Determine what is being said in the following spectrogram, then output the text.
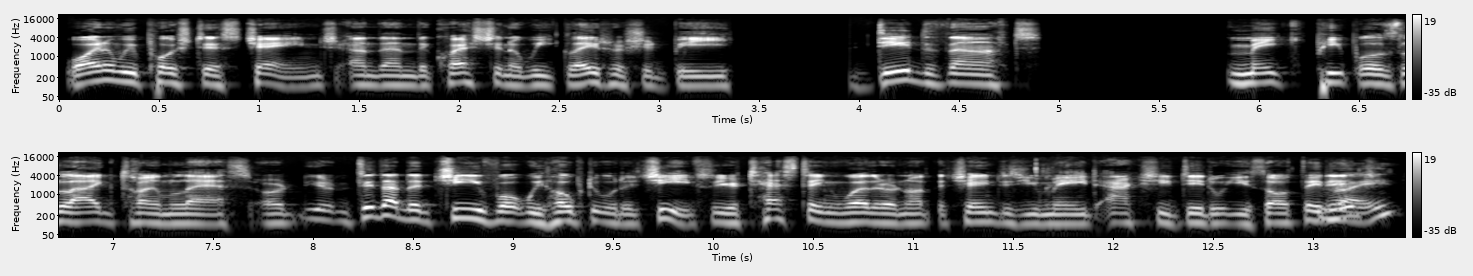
Why don't we push this change? And then the question a week later should be, did that make people's lag time less or you know, did that achieve what we hoped it would achieve? So you're testing whether or not the changes you made actually did what you thought they did. Right.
